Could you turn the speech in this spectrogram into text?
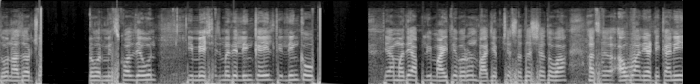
दोन हजार चोवीसवर मिस कॉल देऊन ती मेसेजमध्ये लिंक येईल. ती लिंक ओप त्यामध्ये आपली माहिती भरून भाजपचे सदस्यत्व व्हा असं आव्हान या ठिकाणी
